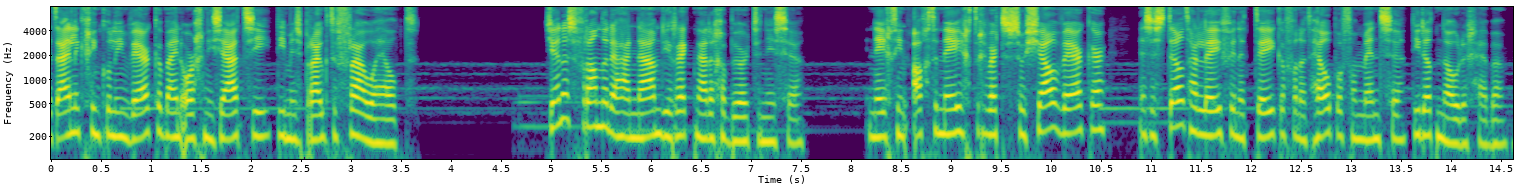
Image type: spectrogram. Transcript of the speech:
Uiteindelijk ging Colleen werken bij een organisatie die misbruikte vrouwen helpt. Janice veranderde haar naam direct na de gebeurtenissen. In 1998 werd ze sociaal werker en ze stelt haar leven in het teken van het helpen van mensen die dat nodig hebben.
